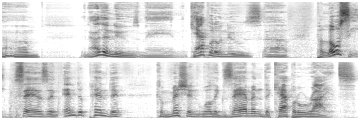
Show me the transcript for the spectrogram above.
Um, in other news, man, Capital news. Uh, Pelosi says an independent commission will examine the Capitol riots.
